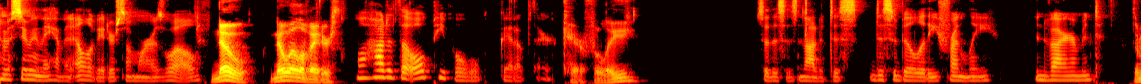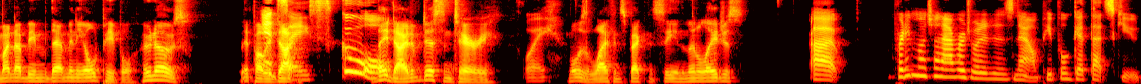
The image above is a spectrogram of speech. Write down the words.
I'm assuming they have an elevator somewhere as well. No, no elevators. Well, how did the old people get up there? Carefully. So this is not a dis- disability friendly environment. There might not be that many old people. Who knows? They probably it's died. a school. They died of dysentery. Boy, What was the life expectancy in the Middle Ages? uh, pretty much on average what it is now. People get that skewed.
